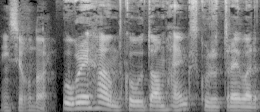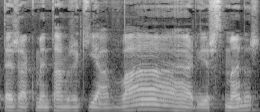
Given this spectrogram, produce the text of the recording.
em seu redor. O Greyhound com o Tom Hanks, cujo trailer até já comentámos aqui há várias semanas,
